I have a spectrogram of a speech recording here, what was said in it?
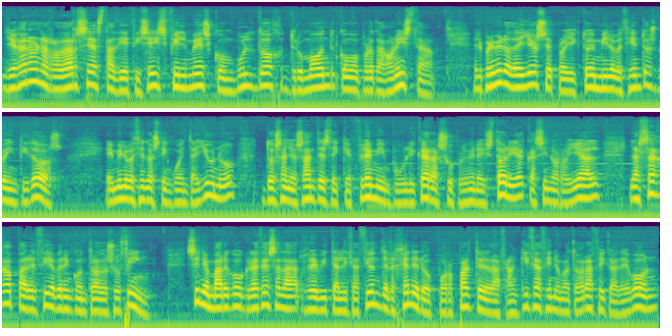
Llegaron a rodarse hasta 16 filmes con Bulldog Drummond como protagonista. El primero de ellos se proyectó en 1922. En 1951, dos años antes de que Fleming publicara su primera historia, Casino Royale, la saga parecía haber encontrado su fin. Sin embargo, gracias a la revitalización del género por parte de la franquicia cinematográfica de Bond,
